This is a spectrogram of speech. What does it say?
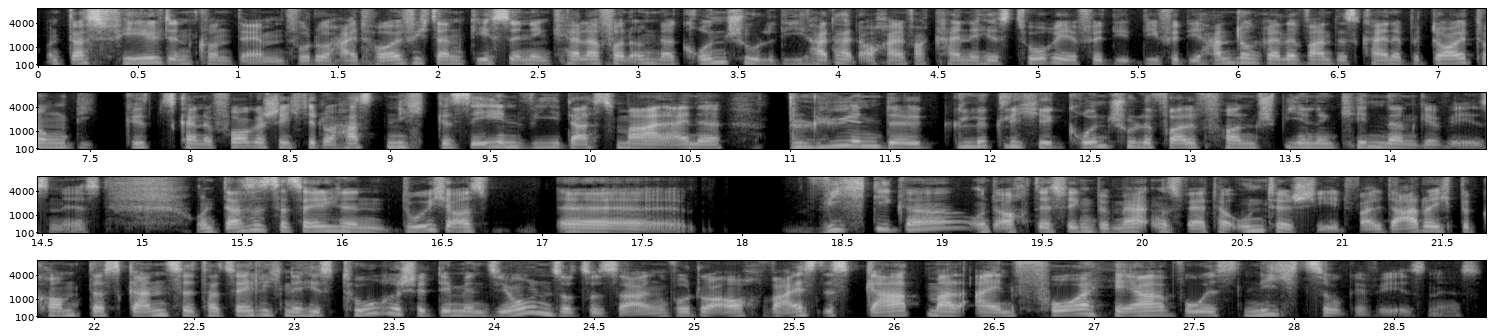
Und das fehlt in Condemned, wo du halt häufig dann gehst in den Keller von irgendeiner Grundschule, die hat halt auch einfach keine Historie, für die, die für die Handlung relevant ist, keine Bedeutung, die gibt es keine Vorgeschichte. Du hast nicht gesehen, wie das mal eine blühende, glückliche Grundschule voll von spielenden Kindern gewesen ist. Und das ist tatsächlich ein durchaus äh, wichtiger und auch deswegen bemerkenswerter Unterschied, weil dadurch bekommt das Ganze tatsächlich eine historische Dimension sozusagen, wo du auch weißt, es gab mal ein Vorher, wo es nicht so gewesen ist.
